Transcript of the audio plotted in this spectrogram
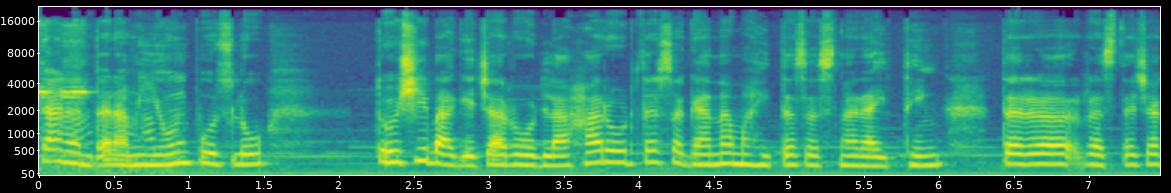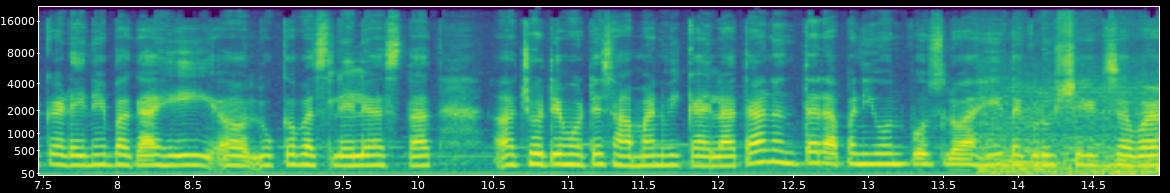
त्यानंतर आम्ही येऊन पोचलो तुळशी बागेच्या रोडला. हा रोड तर सगळ्यांना माहीतच असणार आय थिंक तर रस्त्याच्या कडेने बघा हे लोक बसलेले असतात. छोटे मोठे सामान विकायला. त्यानंतर आपण येऊन पोचलो आहे दगडूशेठजवळ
